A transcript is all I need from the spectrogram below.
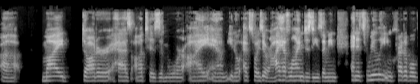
uh, my daughter has autism or i am you know xyz or i have lyme disease i mean and it's really incredible.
